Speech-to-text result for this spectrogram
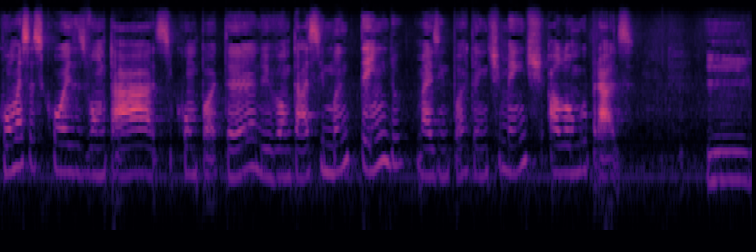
Como essas coisas vão estar tá se comportando e vão estar tá se mantendo, mais importantemente, a longo prazo. E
